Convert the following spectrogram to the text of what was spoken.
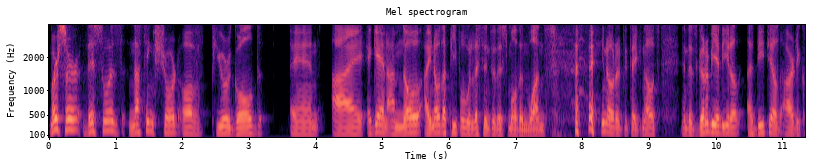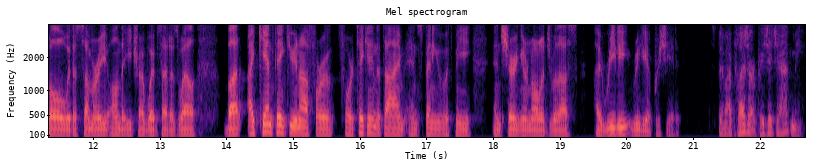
Mercer, this was nothing short of pure gold. And I, again, I'm no, I know that people will listen to this more than once in order to take notes. And there's going to be a, detail, a detailed article with a summary on the eTribe website as well. But I can't thank you enough for for taking the time and spending it with me and sharing your knowledge with us. I really, really appreciate it. It's been my pleasure. I appreciate you having me.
